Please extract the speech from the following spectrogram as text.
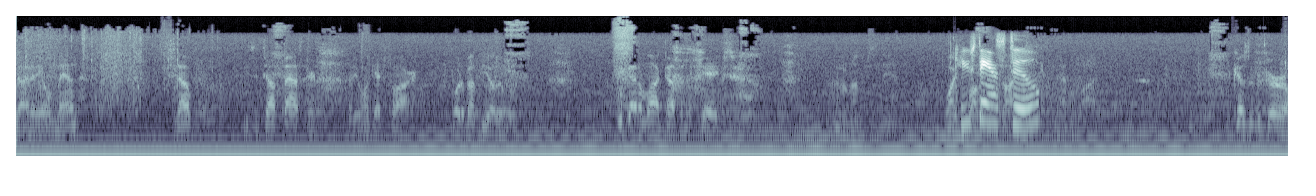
Any sign of the old man? Nope. He's a tough bastard, but he won't get far. What about the other ones? We got him locked up in the caves. I don't understand. Why Can you stand still? keep them alive? Because of the girl.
